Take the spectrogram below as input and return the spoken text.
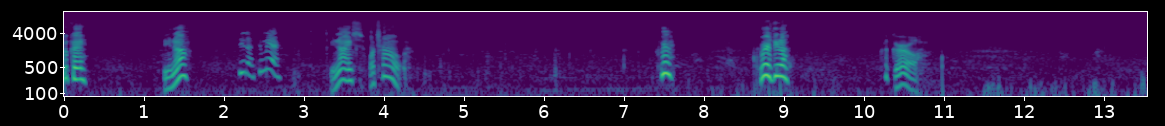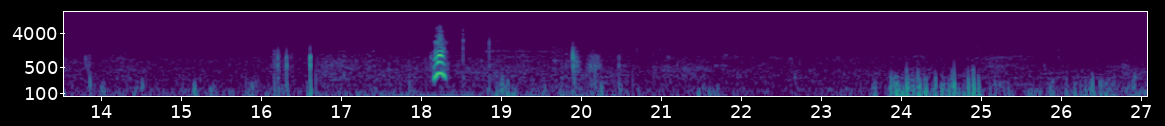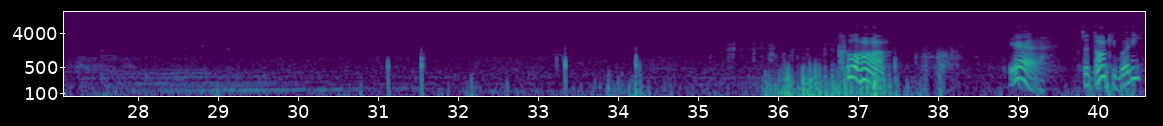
It's okay. Dina? Dina, come here. Be nice. Watch out. Come here. Come here, Dina. Good girl. Come on. Cool, huh? Yeah. It's a donkey, buddy.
